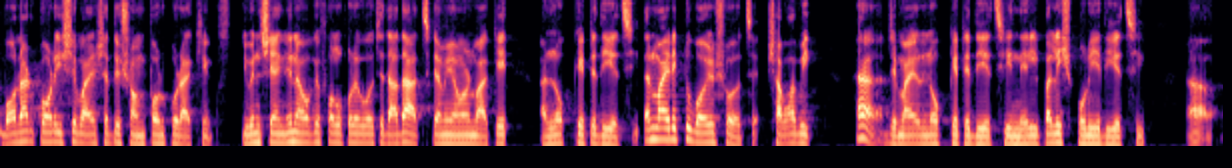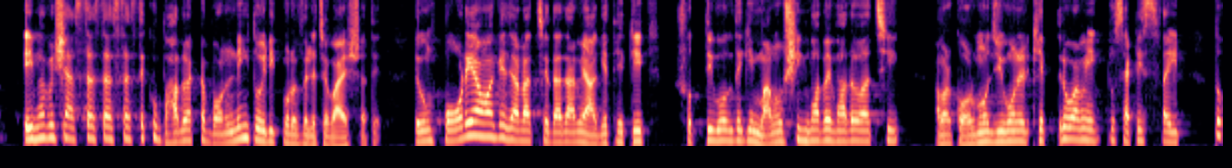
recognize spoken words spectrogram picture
বলার পরেই সে মায়ের সাথে সম্পর্ক রাখে। ইভেন সে একদিন আমাকে ফোন করে বলছে, দাদা, আজকে আমি আমার মাকে নখ কেটে দিয়েছি। তার মায়ের একটু বয়স হয়েছে স্বাভাবিক। হ্যাঁ যে মায়ের নখ কেটে দিয়েছি, নেল পালিশ পরিয়ে দিয়েছি। এইভাবে সে আস্তে আস্তে আস্তে আস্তে খুব ভালো একটা বন্ডিং তৈরি করে ফেলেছে মায়ের সাথে। এবং পরে আমাকে জানাচ্ছে, দাদা, আমি আগে থেকে সত্যি বলতে কি মানসিকভাবে ভালো আছি? আমার কর্মজীবনের ক্ষেত্রেও আমি একটু স্যাটিসফাইড তো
